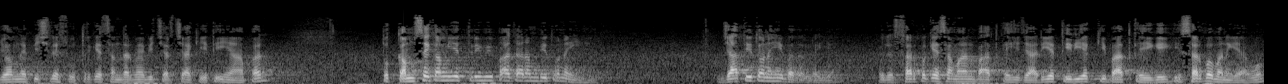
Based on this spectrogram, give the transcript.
जो हमने पिछले सूत्र के संदर्भ में भी चर्चा की थी, यहाँ पर तो कम से कम ये त्रिविपाकारंभी तो नहीं है। जाति तो नहीं बदल रही है। वो जो सर्प के समान बात कही जा रही है, तिरियक की बात कही गई कि सर्प बन गया वो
